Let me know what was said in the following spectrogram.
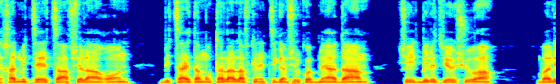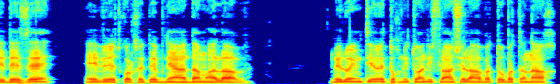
אחד מצאצאיו של אהרון, ביצע את המוטל עליו כנציגם של כל בני האדם, שהטביל את יהושע, ועל ידי זה העביר את כל חטאי בני האדם עליו. אלוהים תיאר את תוכניתו הנפלאה של אהבתו בתנ"ך,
